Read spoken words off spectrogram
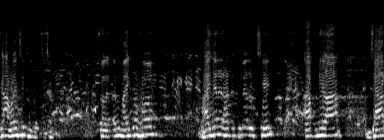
যা হয়েছে ঠিক হচ্ছে। চলো আমি মাইক্রোফোন ভাইজানের হাতে তুলে দিচ্ছি। আপনারা যার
